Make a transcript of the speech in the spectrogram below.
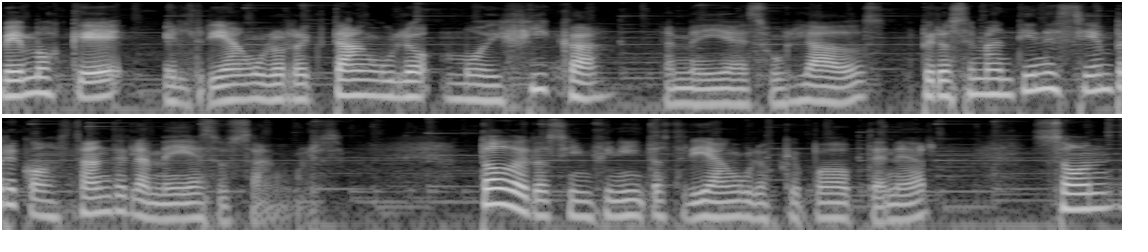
vemos que el triángulo rectángulo modifica la medida de sus lados pero se mantiene siempre constante la medida de sus ángulos. Todos los infinitos triángulos que puedo obtener son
